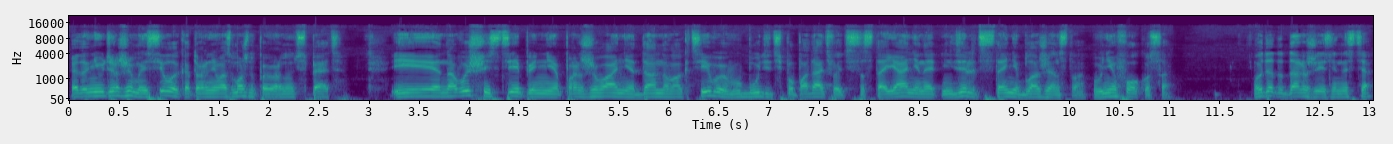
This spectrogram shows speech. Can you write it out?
Это неудержимая сила, которую невозможно повернуть вспять. И на высшей степени проживания данного актива вы будете попадать в эти состояния, на этой неделе это состояние блаженства, вне фокуса. Вот этот дар жизненности,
